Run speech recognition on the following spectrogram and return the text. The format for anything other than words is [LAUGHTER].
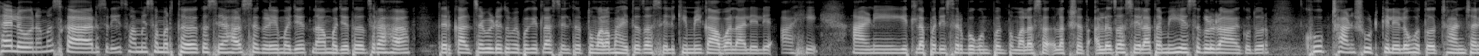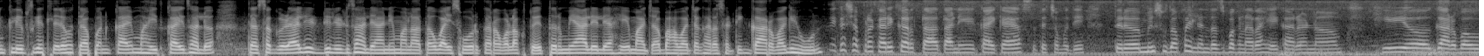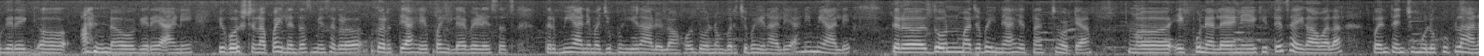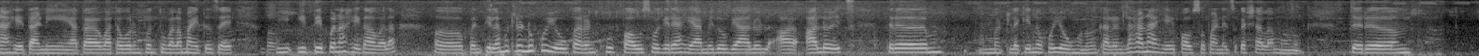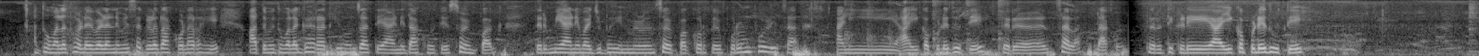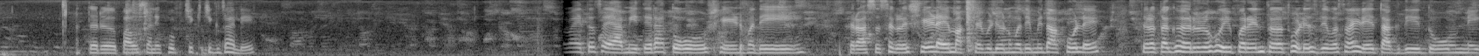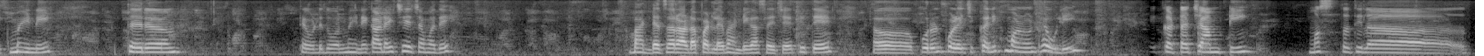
Hello नमस्कार. श्री स्वामी समर्थ कसे आहात सगळे? मजेत ना? मजेतच राहा. तर कालचा व्हिडिओ तुम्ही बघितला असेल तर तुम्हाला माहीतच असेल की मी गावाला आलेले आहे आणि इथला परिसर बघून पण तुम्हाला स लक्षात आलंच असेल. आता मी हे सगळं अगोदर खूप छान शूट केलेलं होतं. छान छान क्लिप्स घेतलेल्या होत्या पण काय माहीत काय झालं? त्या सगळ्या लिट डिलीट झाल्या आणि मला आता वॉइस ओव्हर करावा लागतो आहे तर मी आलेले आहे माझ्या भावाच्या घरासाठी गारवा घेऊन. ते कशा प्रकारे करतात आणि काय काय असतं त्याच्यामध्ये? तर मी सुद्धा पहिल्यांदाच बघणार आहे कारण ही गारबा वगैरे आणणं वगैरे आणि ही गोष्ट ना पहिल्यांदाच मी सगळं करते आहे पहिल्या वेळेसच. तर मी आणि माझी बहीण आलेलो आहोत दोन नंबरची बहीण आली आणि मी आले. तर दोन माझ्या बहिणी आहेत ना छोट्या एक पुण्याला आणि एक इथेच आहे गावाला. पण त्यांची मुलं खूप लहान आहेत आणि आता वातावरण पण तुम्हाला माहीतच आहे ही इथे पण आहे गावाला. पण तिला म्हटलं नको येऊ कारण खूप पाऊस वगैरे आहे आम्ही दोघे आलो आलोयच. तर म्हटलं की नको येऊ म्हणून कारण लहान आहे पावसा पाण्याचं कशाला म्हणून. तर तुम्हाला थोड्या वेळाने मी सगळं दाखवणार आहे. आता मी तुम्हाला घरात घेऊन जाते आणि दाखवते स्वयंपाक. तर मी आणि माझी बहीण मिळून स्वयंपाक करतोय पुरणपोळीचा आणि आई कपडे धुते. तर चला दाखव तर तिकडे आई कपडे धुते. तर पावसाने खूप चिकचिक झाले. माहीतच आहे आम्ही इथे राहतो शेडमध्ये. तर असं सगळं शेड आहे. मागच्या व्हिडिओमध्ये मी दाखवलं आहे तर आता घर होईपर्यंत थोडेच दिवस राहिले आहेत. अगदी दोन एक महिने. तर तेवढे दोन महिने काढायचे याच्यामध्ये. भांड्याचा राडा पडला आहे भांडी घासायचे. तिथे पुरणपोळीची कणिक म्हणून ठेवली. एक कटाची आमटी. मस्त तिला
